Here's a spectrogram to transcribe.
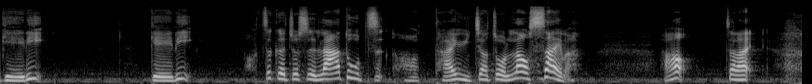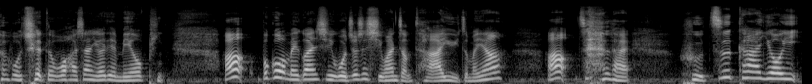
给力，给力。好，这个就是拉肚子。哦，台语叫做落塞嘛。好，再来，我觉得我好像有点没有品。好，不过没关系，我就是喜欢讲台语，怎么样？好，再来，虎子卡优异，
